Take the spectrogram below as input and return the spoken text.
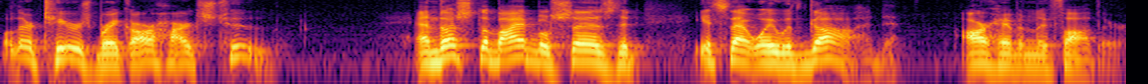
well, their tears break our hearts too. And thus the Bible says that it's that way with God, our Heavenly Father.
